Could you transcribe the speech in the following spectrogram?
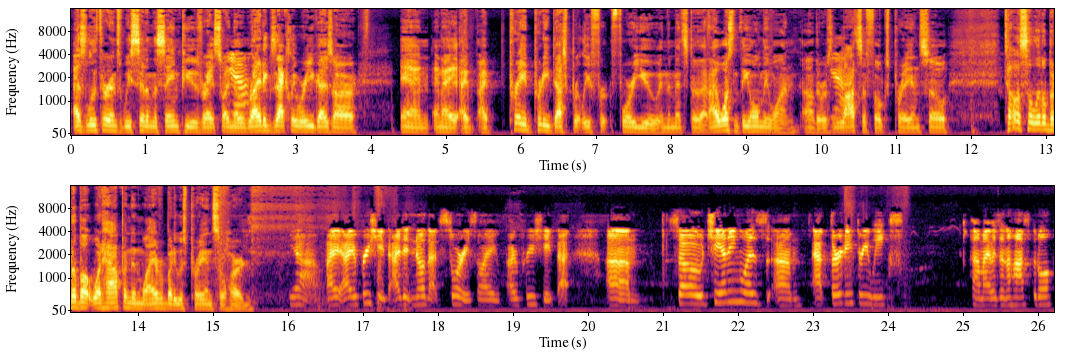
as Lutherans we sit in the same pews, right? So I yeah. know right exactly where you guys are, and and I I, I prayed pretty desperately for for you in the midst of that. And I wasn't the only one. Uh, there was yeah. lots of folks praying. So Tell us a little bit about what happened and why everybody was praying so hard. Yeah, I, I appreciate that. I didn't know that story, so I, I appreciate that. Um, so Channing was um, at 33 weeks. Um, I was in the hospital,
